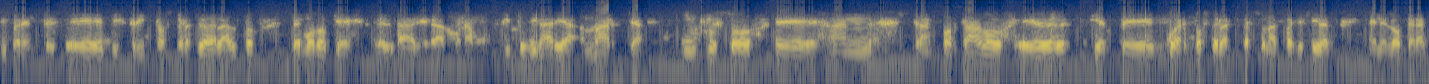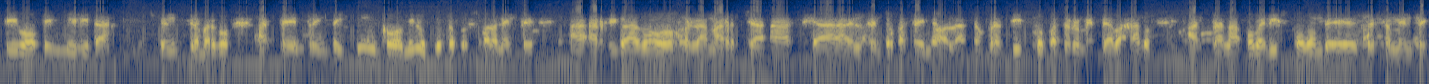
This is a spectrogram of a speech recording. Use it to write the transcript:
diferentes eh, distritos de la ciudad del Alto, de modo que ha llegado una multitudinaria marcha. Incluso eh, han transportado eh, siete cuerpos de las personas fallecidas en el operativo militar. Sin embargo, hace 35 minutos aproximadamente ha arribado la marcha hacia el centro paseño, a la San Francisco, posteriormente ha hasta la obelisco, donde precisamente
